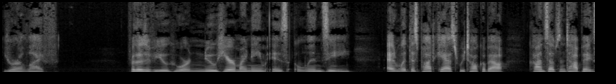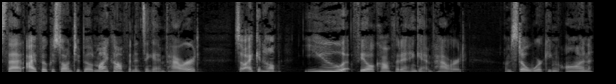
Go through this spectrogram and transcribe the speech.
your life. For those of you who are new here, my name is Lindsay. And with this podcast, we talk about concepts and topics that I focused on to build my confidence and get empowered so I can help you feel confident and get empowered. I'm still working on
